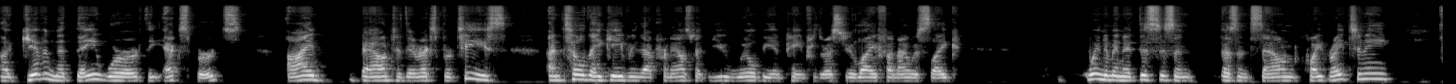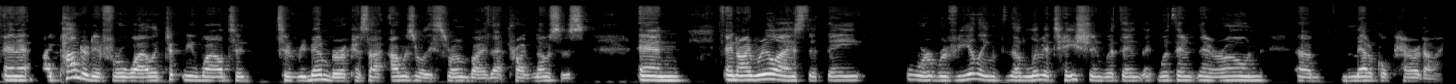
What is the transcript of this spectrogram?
uh, given that they were the experts, I bowed to their expertise until they gave me that pronouncement, you will be in pain for the rest of your life. And I was like, wait a minute, this isn't, doesn't sound quite right to me. And I, I pondered it for a while. It took me a while to, to remember because I, I was really thrown by that prognosis. And, and I realized that they were revealing the limitation within within their own um, medical paradigm,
